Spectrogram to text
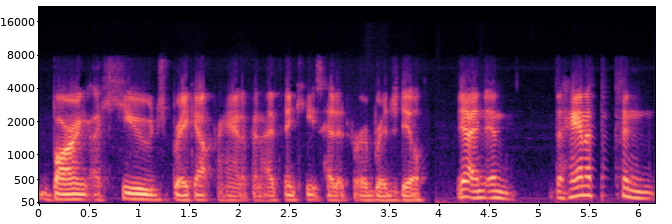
barring a huge breakout for Hanifin, I think he's headed for a bridge deal. Yeah, and and the Hanifin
